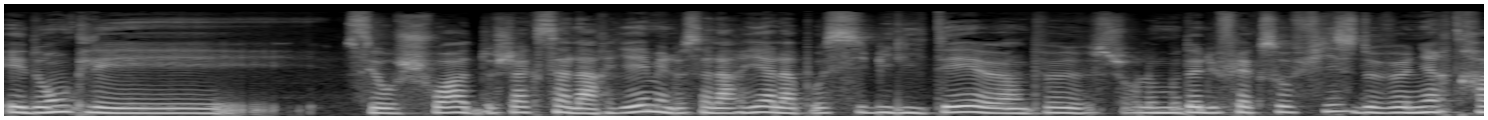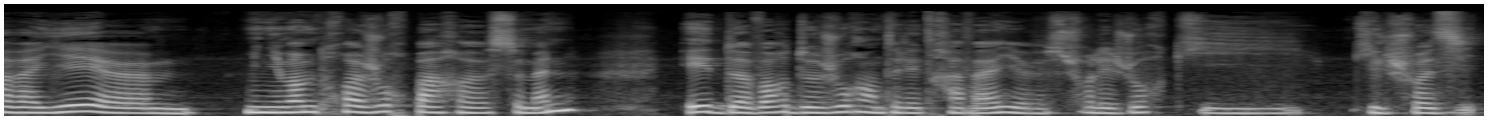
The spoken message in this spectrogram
et donc les c'est au choix de chaque salarié, mais le salarié a la possibilité, un peu sur le modèle du flex office, de venir travailler minimum trois jours par semaine et d'avoir deux jours en télétravail sur les jours qui qu'il choisit,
